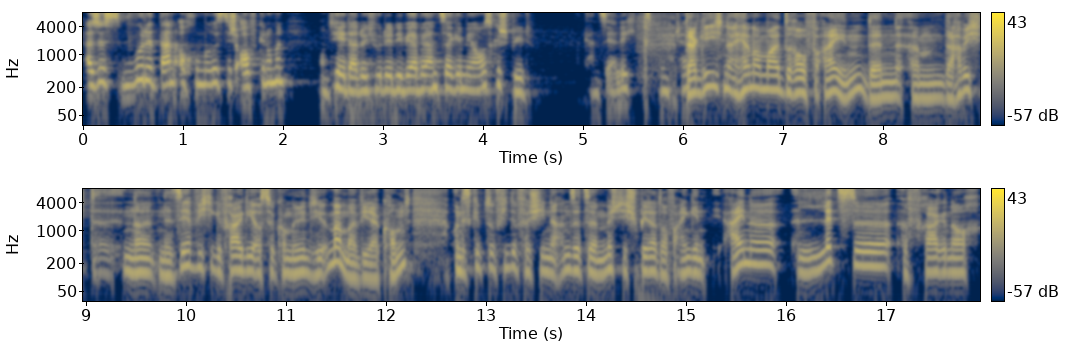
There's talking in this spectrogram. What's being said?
Also es wurde dann auch humoristisch aufgenommen und hey, dadurch wurde die Werbeanzeige mehr ausgespielt ganz ehrlich. Da gehe ich nachher nochmal drauf ein, denn ähm, da habe ich eine, eine sehr wichtige Frage, die aus der Community immer mal wieder kommt. Und es gibt so viele verschiedene Ansätze, da möchte ich später drauf eingehen. Eine letzte Frage noch.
